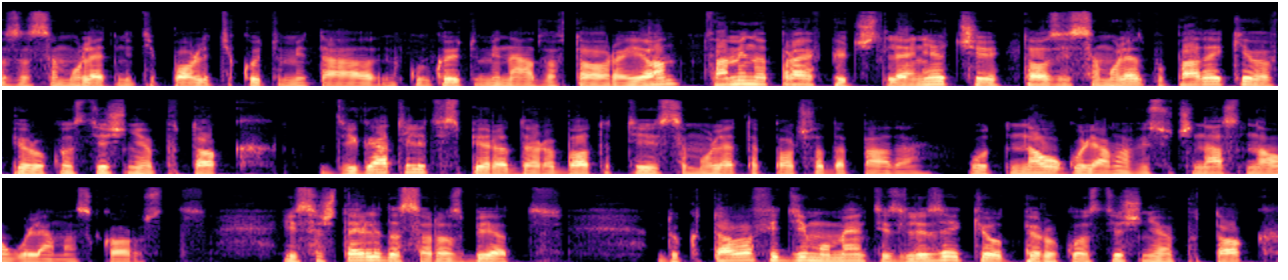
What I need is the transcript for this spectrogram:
за самолетните полети, които, мина, които минават в този район. Това ми направи впечатление, че този самолет, попадайки в пирокластичния поток, двигателите спират да работят и самолета почва да пада от много голяма височина с много голяма скорост. И са ще ли да се разбият. Докато в един момент, излизайки от пирокластичния поток,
